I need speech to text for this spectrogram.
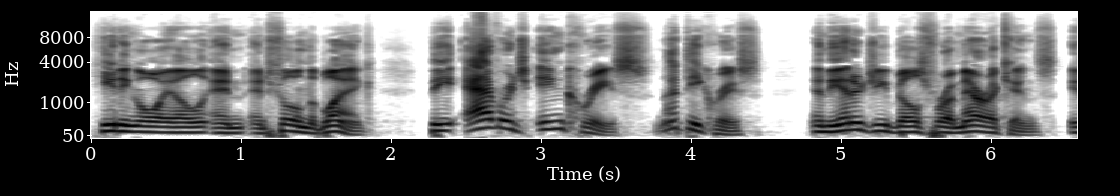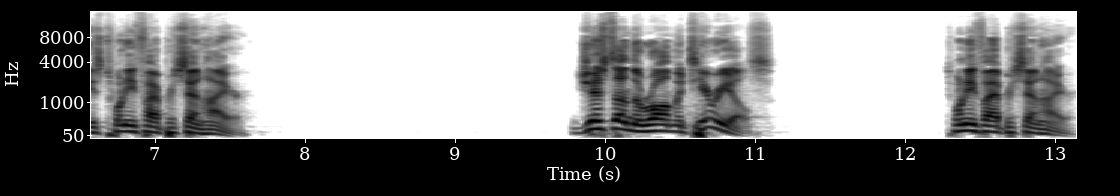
heating oil and, and fill in the blank, the average increase, not decrease, in the energy bills for Americans is 25% higher. Just on the raw materials, 25% higher.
